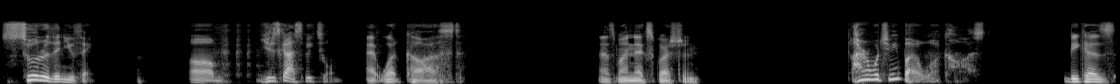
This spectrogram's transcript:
sooner than you think. Um, you just got to speak to them. At what cost? That's my next question. I don't know what you mean by what cost. because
